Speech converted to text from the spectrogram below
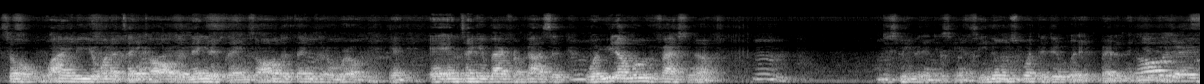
So why do you want to take all the negative things, all the things of the world, and, and take it back from God? Said, well, you're not moving fast enough. Just leave it in His hands. He knows what to do with it better than you Oh yes.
